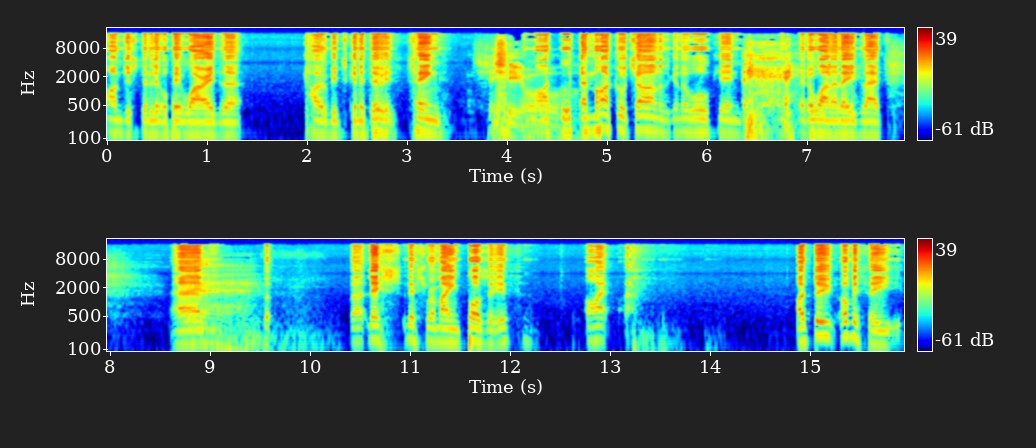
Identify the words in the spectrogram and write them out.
I'm just a little bit worried that COVID's going to do its thing. And Michael, and Michael Chandler's going to walk in instead of one of these lads. Um, Yeah. but but let's let's remain positive. I I do obviously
